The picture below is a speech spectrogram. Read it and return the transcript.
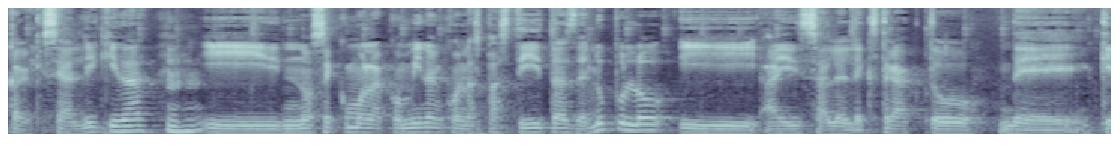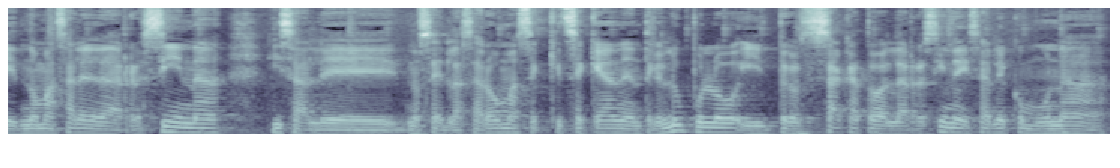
para que sea líquida. Y no sé cómo la combinan con las pastillitas de lúpulo y ahí sale el extracto de que nomás sale la resina y sale, no sé, las aromas se, se quedan entre el lúpulo, y, pero se saca toda la resina y sale como una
